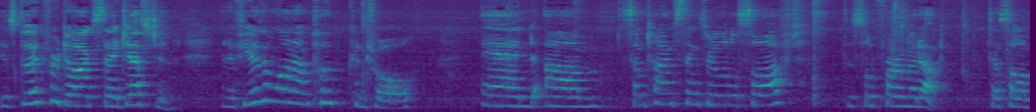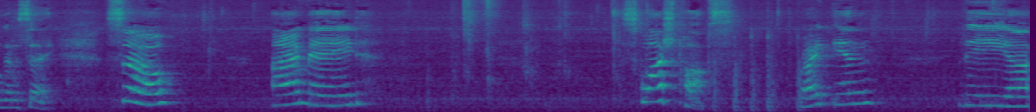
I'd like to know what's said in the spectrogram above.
is good for dogs' digestion. And if you're the one on poop control, and um, sometimes things are a little soft, this will firm it up. That's all I'm going to say. So, I made squash pops right in the uh,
